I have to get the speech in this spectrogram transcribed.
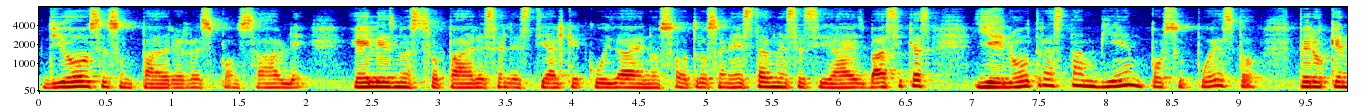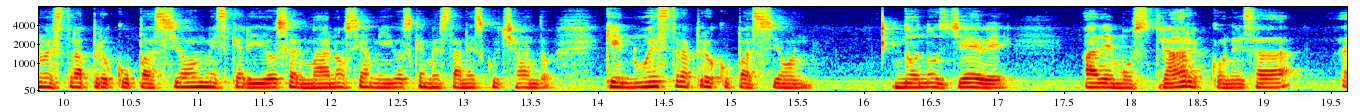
Dios es un Padre responsable, Él es nuestro Padre Celestial que cuida de nosotros en estas necesidades básicas y en otras también, por supuesto, pero que nuestra preocupación, mis queridos hermanos y amigos que me están escuchando, que nuestra preocupación no nos lleve a demostrar con esa eh,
